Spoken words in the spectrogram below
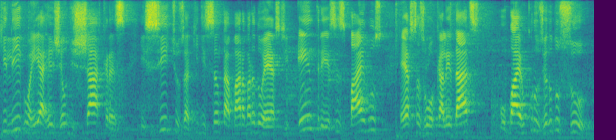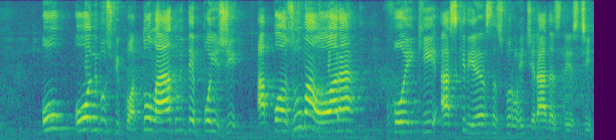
que ligam aí a região de chacras e sítios aqui de Santa Bárbara do Oeste. Entre esses bairros, essas localidades, o bairro Cruzeiro do Sul, o ônibus ficou atolado e depois de, após uma hora, foi que as crianças foram retiradas deste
